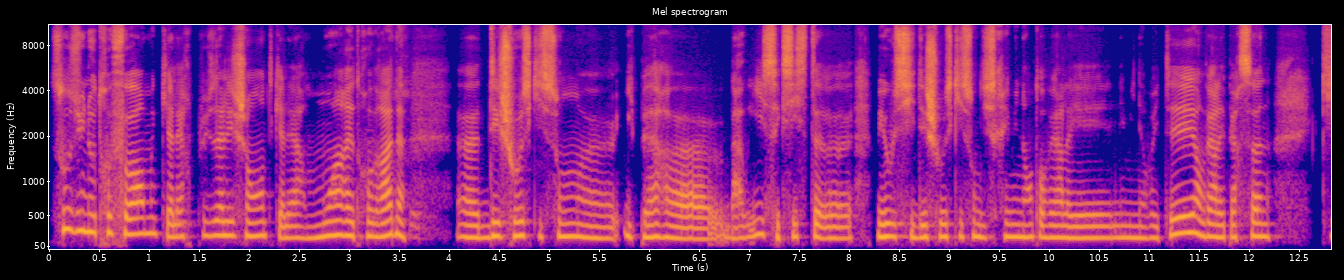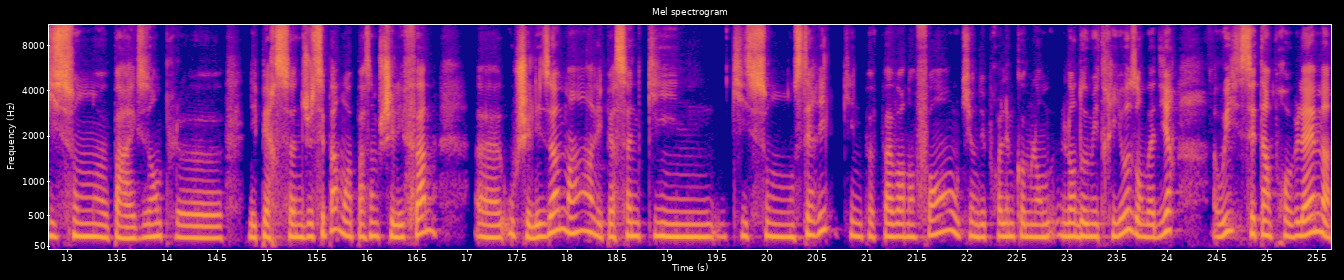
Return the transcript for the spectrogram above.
sous une autre forme qui a l'air plus alléchante, qui a l'air moins rétrograde, euh, des choses qui sont euh, hyper, euh, bah oui, sexistes, euh, mais aussi des choses qui sont discriminantes envers les, les minorités, envers les personnes qui sont, euh, par exemple, euh, les personnes, je sais pas moi, par exemple chez les femmes euh, ou chez les hommes, hein, les personnes qui, qui sont stériles, qui ne peuvent pas avoir d'enfants ou qui ont des problèmes comme l'en- l'endométriose, on va dire, ah oui, c'est un problème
